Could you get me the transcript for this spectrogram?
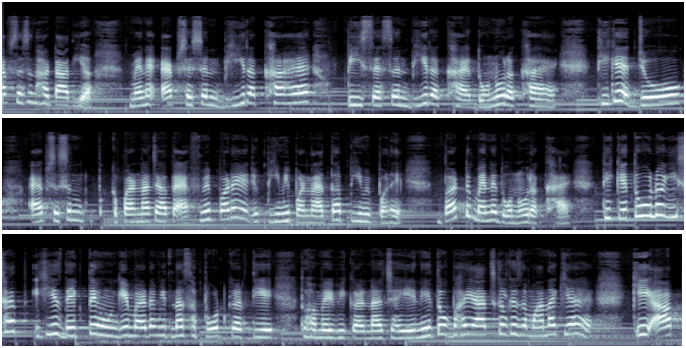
ऐप सेशन हटा दिया। मैंने ऐप सेशन भी रखा है, पी सेशन भी रखा है, दोनों रखा है। ठीक है, जो ऐप सेशन पढ़ना चाहता है, एफ़ में पढ़े, जो पी में पढ़ना चाहता है, पी में पढ़े। बट मैंने दोनों रखा है। ठीक है तो वो लोग ये शायद चीज़ देखते होंगे, मैडम इतना सपोर्ट करती है तो हमें भी करना चाहिए। नहीं तो भाई आजकल का ज़माना क्या है कि आप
